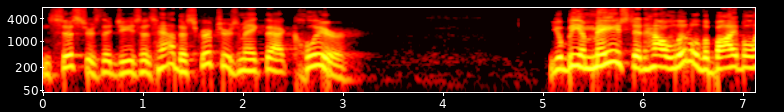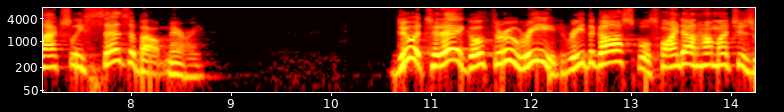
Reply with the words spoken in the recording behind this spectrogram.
and sisters that Jesus had. The scriptures make that clear. You'll be amazed at how little the Bible actually says about Mary. Do it today. Go through, read, read the Gospels, find out how much is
